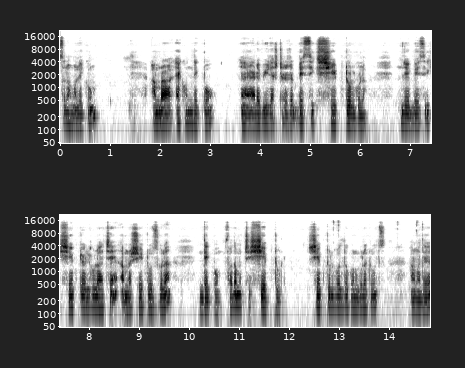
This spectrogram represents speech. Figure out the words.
আসসালামু আলাইকুম। আমরা এখন দেখব অ্যাডোবি ইলাস্ট্রেটরের বেসিক শেপ টুলগুলো যে বেসিক শেপ টুলগুলো আছে, আমরা সেই টুলসগুলো দেখব। প্রথম হচ্ছে শেপ টুল শেপ টুল বলতে কোনগুলো টুলস আমাদের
